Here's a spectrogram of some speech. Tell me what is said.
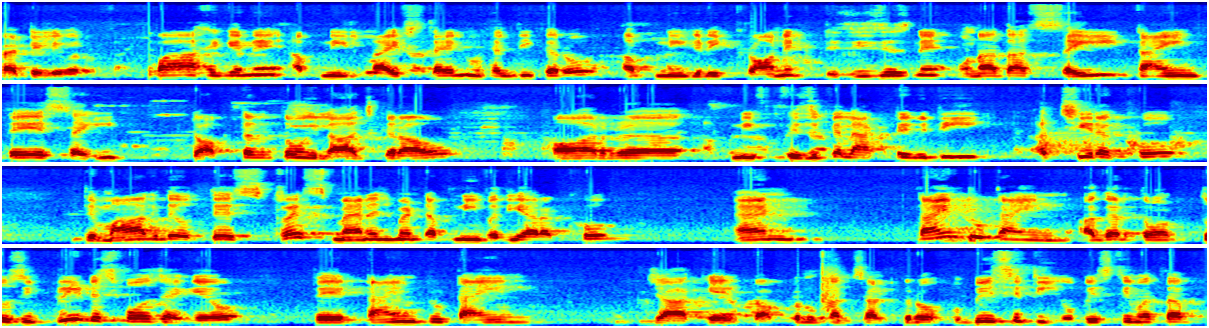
ਫੈਟੀ ਲਿਵਰ ਹੁੰਦਾ ਹੈ। ਪਾ ਹੈਗੇ ਨੇ, ਆਪਣੀ ਲਾਈਫ ਸਟਾਈਲ ਨੂੰ ਹੈਲਦੀ ਕਰੋ, ਆਪਣੀ ਜਿਹੜੀ ਕ੍ਰੋਨਿਕ ਡਿਜ਼ੀਜ਼ਸ ਨੇ, ਉਹਨਾਂ ਦਾ ਸਹੀ ਟਾਈਮ ਤੇ ਸਹੀ ਡਾਕਟਰ ਤੋਂ ਇਲਾਜ ਕਰਾਓ ਔਰ ਆਪਣੀ ਫਿਜ਼ੀਕਲ ਐਕਟੀਵਿਟੀ ਅੱਛੀ ਰੱਖੋ। ਦਿਮਾਗ ਦੇ ਉੱਤੇ ਸਟ्रेस ਮੈਨੇਜਮੈਂਟ ਆਪਣੀ ਵਧੀਆ ਰੱਖੋ ਐਂਡ ਟਾਈਮ ਟੂ ਟਾਈਮ ਅਗਰ ਤੁਸੀਂ ਪ੍ਰੀ ਡਿਸਪੋਜ਼ ਹੈਗੇ ਹੋ ਤੇ ਟਾਈਮ ਟੂ ਟਾਈਮ ਜਾ ਕੇ ਡਾਕਟਰ ਨੂੰ ਕੰਸਲਟ ਕਰੋ। ਓਬੇਸਿਟੀ ਓਬੇਸਿਟੀ ਮਤਲਬ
